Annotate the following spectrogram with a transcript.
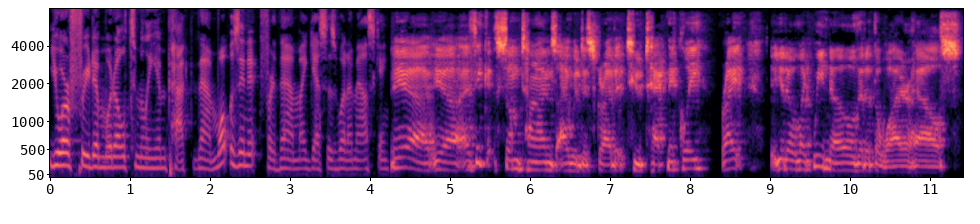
your freedom would ultimately impact them. What was in it for them, I guess is what I'm asking. Yeah, yeah. I think sometimes I would describe it too technically, right? You know, like we know that at the wirehouse,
